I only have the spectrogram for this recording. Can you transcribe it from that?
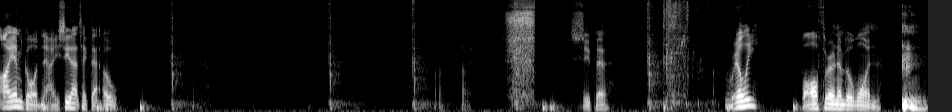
I am god now. You see that? Take that. Oh. Super. Really? Ball throw number one.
